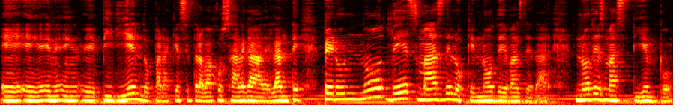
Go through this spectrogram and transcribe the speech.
eh, eh, eh, pidiendo para que ese trabajo salga adelante, pero no des más de lo que no debas de dar, no des más tiempo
